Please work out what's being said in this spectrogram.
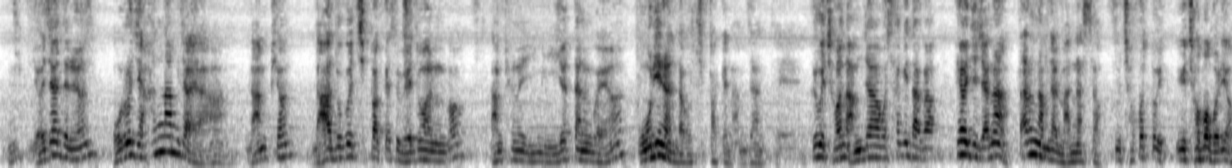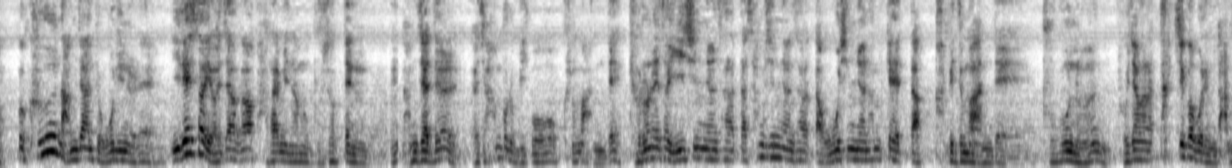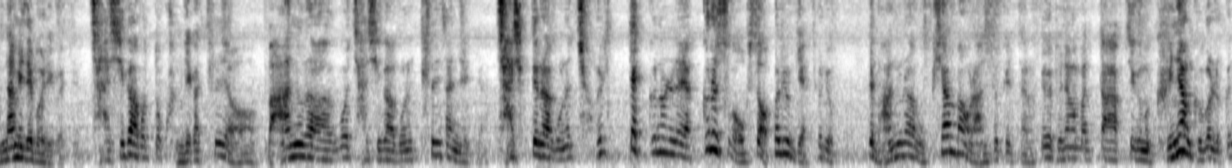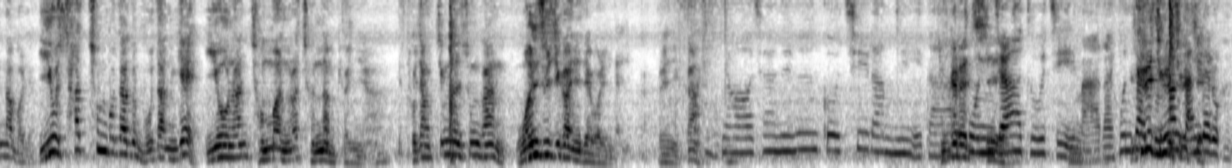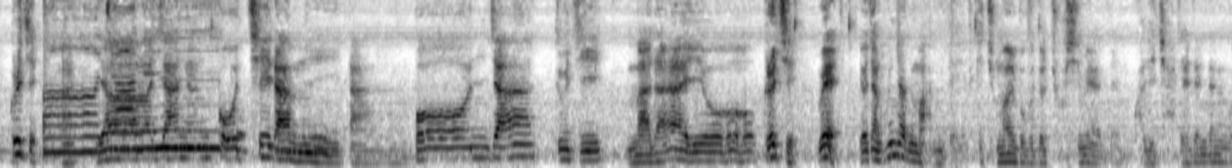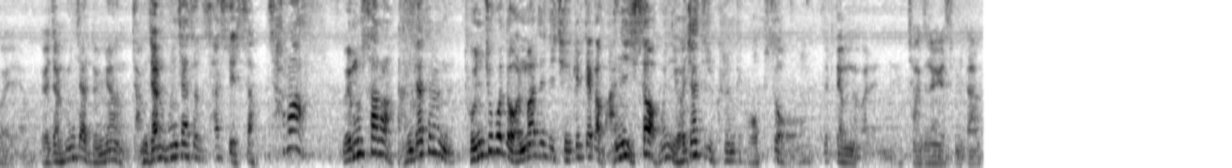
응? 여자들은 오로지 한 남자야. 남편 놔두고 집 밖에서 외도하는 거 남편은 이미 잊었다는 거예요. 올인한다고 집 밖에 남자한테. 그리고 저 남자하고 사귀다가 헤어지잖아. 다른 남자를 만났어. 그럼 저것도 이거 접어버려. 그- 그 남자한테 올인을 해. 이래서 여자가 바람이 나면 무섭다는 거야. 응? 남자들 여자 함부로 믿고 그러면 안 돼. 결혼해서 20년 살았다, 30년 살았다, 50년 함께 했다. 믿으면 안 돼. 부부는 도장 하나 딱 찍어버리면 남남이 돼버리거든. 자식하고 또 관계가 틀려. 마누라하고 자식하고는 틀리단 얘기야. 자식들하고는 절대 끊을래야 끊을 수가 없어. 혈육이야, 혈육. 근데 마누라하고 피 한 방울 안 섞였잖아. 이거 도장 한 번 딱 찍으면 그냥 그걸로 끝나버려. 이웃 사촌보다도 못한 게 이혼한 전 마누라 전 남편이야. 도장 찍는 순간 원수지간이 돼버린다니까. 그러니까 여자는 꽃이랍니다. 그렇지. 혼자 두지 음. 마라. 혼자 그렇지, 두면 그렇지, 딴 그렇지. 데로 거야. 그렇지. 아, 여자는 여자는 꽃이랍니다. 혼자 두지 말아요. 그렇지. 왜? 여자는 혼자 두면 안 돼. 특히 주말 부부들 조심해야 돼. 관리 잘해야 된다는 거예요. 여자는 혼자 두면 남자는 혼자서도 살 수 있어. 살아. 왜 못 살아? 남자들은 돈 주고도 얼마든지 즐길 때가 많이 있어. 여자들은 그런 데가 없어. 쓸데없는 말했네. 장선영이었습니다.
